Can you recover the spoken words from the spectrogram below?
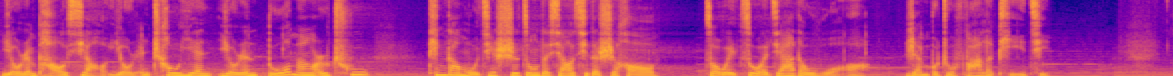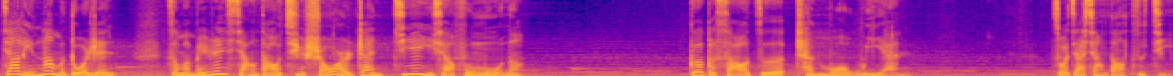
有人咆哮，有人抽烟，有人夺门而出。听到母亲失踪的消息的时候，作为作家的我，忍不住发了脾气。家里那么多人，怎么没人想到去首尔站接一下父母呢？哥哥嫂子沉默无言。作家想到自己，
